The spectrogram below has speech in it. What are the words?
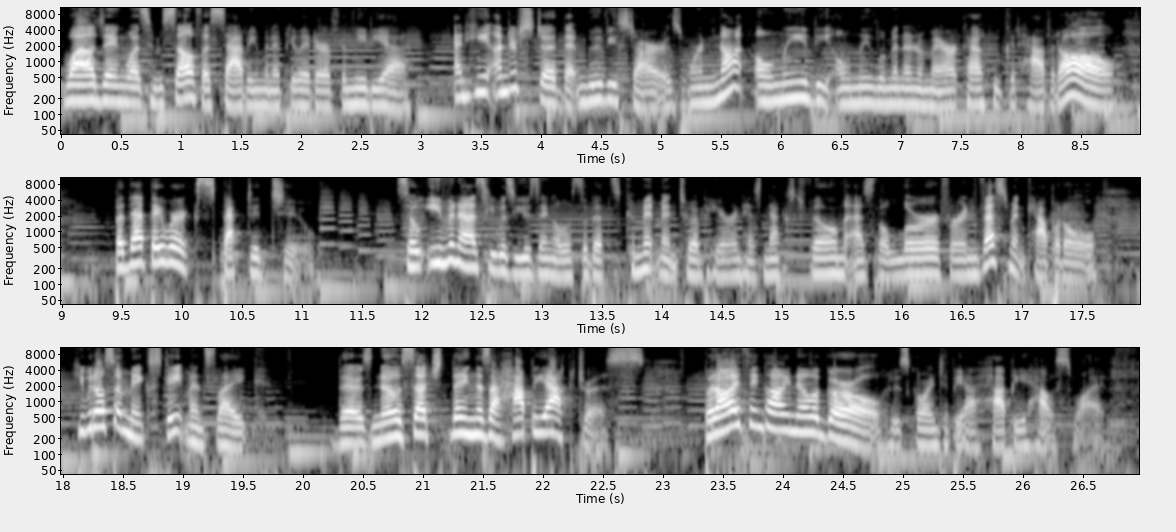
Wilding was himself a savvy manipulator of the media, and he understood that movie stars were not only the only women in America who could have it all, but that they were expected to. So even as he was using Elizabeth's commitment to appear in his next film as the lure for investment capital, he would also make statements like, There's no such thing as a happy actress, but I think I know a girl who's going to be a happy housewife.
